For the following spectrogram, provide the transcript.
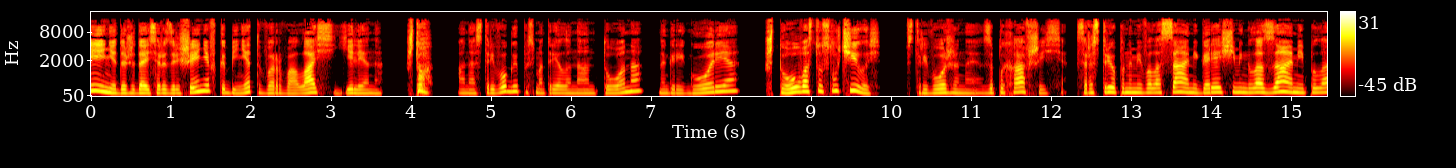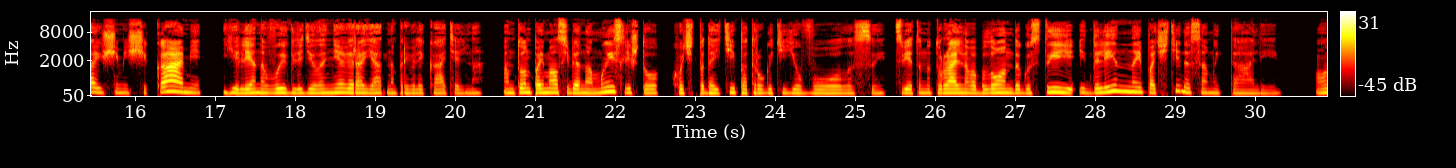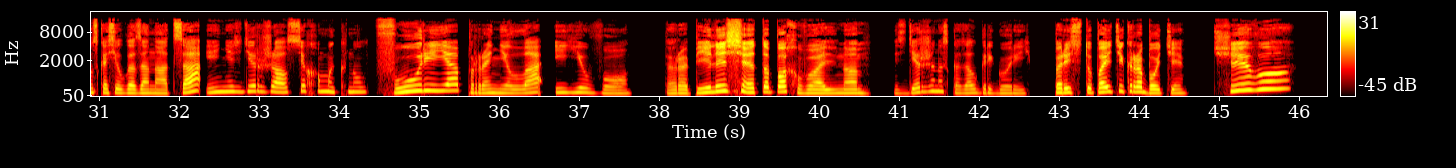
И, не дожидаясь разрешения, в кабинет ворвалась Елена. «Что?» Она с тревогой посмотрела на Антона, на Григория. «Что у вас тут случилось?» Встревоженная, запыхавшаяся, с растрепанными волосами, горящими глазами и пылающими щеками, Елена выглядела невероятно привлекательно. Антон поймал себя на мысли, что хочет подойти потрогать ее волосы, цвета натурального блонда, густые и длинные почти до самой талии. Он скосил глаза на отца и не сдержался, хмыкнул. Фурия проняла и его. «Торопились, это похвально», — сдержанно сказал Григорий. «Приступайте к работе». «Чего?»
